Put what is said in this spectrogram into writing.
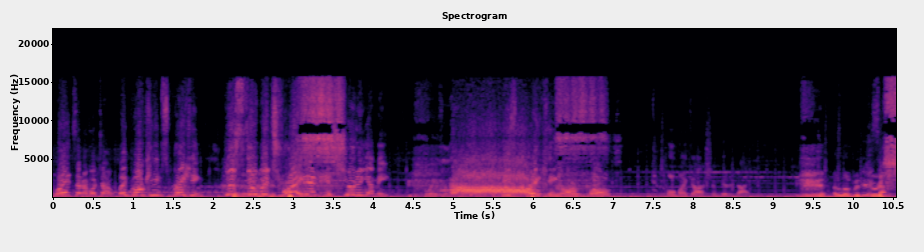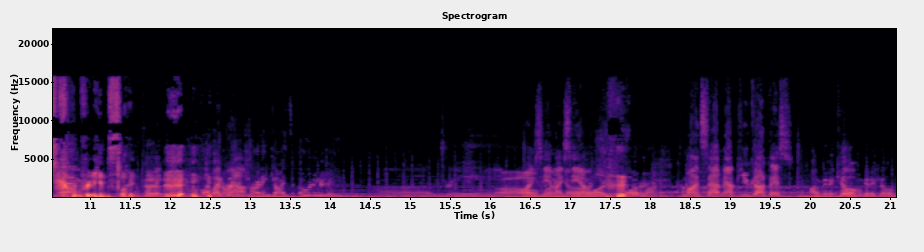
What? Set up, watch out. My boat keeps breaking. The stupid trident is shooting at me. Away from me. He's breaking our boat. Oh my gosh, I'm gonna die. I love when George screams like Coming. that. Oh my Turn god, around. the trident guy's owning me. Uh, dream. Oh Oh, I see him. I see him. God. Water, So water. much. Come on, Sapnap, you got this. I'm gonna kill him. I'm gonna kill him.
